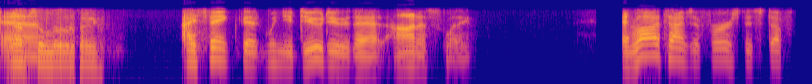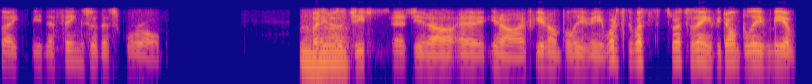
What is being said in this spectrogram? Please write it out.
And Absolutely. I think that when you do do that, honestly, and a lot of times at first it's stuff like the things of this world. Mm-hmm. But you know, Jesus says, you know, uh, you know, if you don't believe me, what's what's what's the thing? If you don't believe me of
